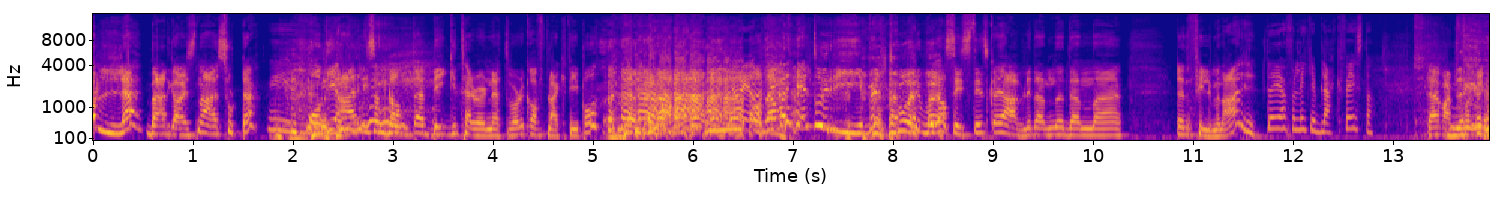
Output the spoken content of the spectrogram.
alle bad guysene er sorte. Og de er liksom blant the big terror network of black people. Og det var helt horribelt hvor, hvor rasistisk og jævlig den, den, eh, den filmen er. Det er iallfall ikke blackface, da. Det er hvert fall ikke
